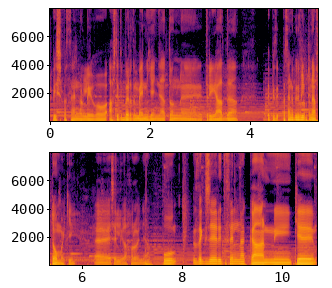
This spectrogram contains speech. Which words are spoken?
επίσης πεθαίνω λίγο, αυτή την μπερδεμένη γενιά των ε, 30, επειδή, πεθαίνω επειδή βλέπω τον εαυτό μου εκεί, ε, σε λίγα χρόνια, που δεν ξέρει τι θέλει να κάνει και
